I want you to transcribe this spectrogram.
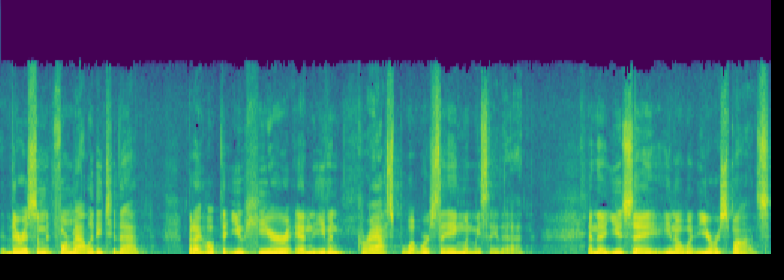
there is some formality to that. But I hope that you hear and even grasp what we're saying when we say that. And that you say, you know, your response,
